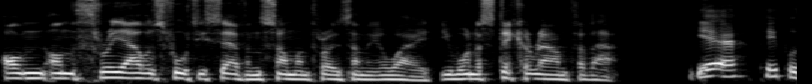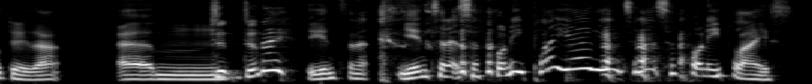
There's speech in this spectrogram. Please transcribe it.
on on three hours forty seven, someone throws something away. You want to stick around for that? Yeah, people do that. Um, Do, do they? the internet, the internet's a funny place. Yeah, the internet's a funny place.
